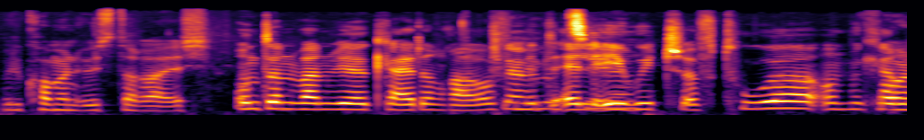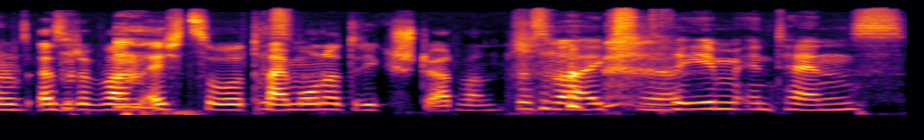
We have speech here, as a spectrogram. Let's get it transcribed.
Willkommen in Österreich. Und dann waren wir gleich dann rauf Kleine mit LA Witch auf Tour und mit Kleine, also da waren echt so drei das Monate, die gestört waren. Das war extrem intens.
